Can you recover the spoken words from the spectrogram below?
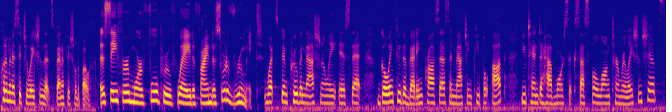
put them in a situation that's beneficial to both. A safer, more foolproof way to find a sort of roommate. What's been proven nationally is that going through the vetting process and matching people up, you tend to have more successful long term relationships.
